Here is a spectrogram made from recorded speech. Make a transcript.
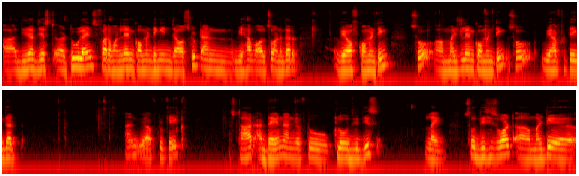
uh, these are just uh, two lines for one line commenting in javascript. And we have also another way of commenting so uh, multi-line commenting so we have to take that and we have to take star at the end and we have to close with this line so this is what uh, multi uh,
